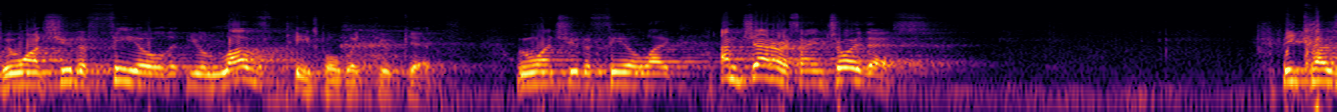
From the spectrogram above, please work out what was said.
We want you to feel that you love people when you give. We want you to feel like, I'm generous, I enjoy this. Because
